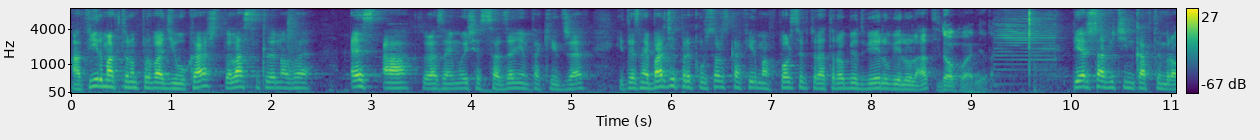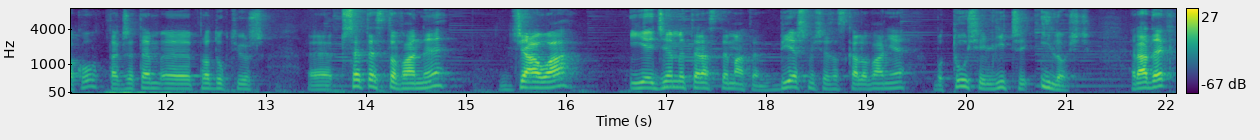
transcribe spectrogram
A firma, którą prowadzi Łukasz, to Lasy Tlenowe SA, która zajmuje się sadzeniem takich drzew. I to jest najbardziej prekursorska firma w Polsce, która to robi od wielu, wielu lat. Dokładnie tak. Pierwsza wycinka w tym roku, także ten e, produkt już e, przetestowany, działa i jedziemy teraz tematem. Bierzmy się za skalowanie, bo tu się liczy ilość. Radek,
